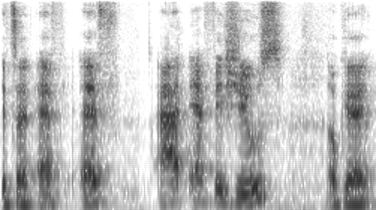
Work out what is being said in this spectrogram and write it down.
It's at f f at f issues. Okay.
